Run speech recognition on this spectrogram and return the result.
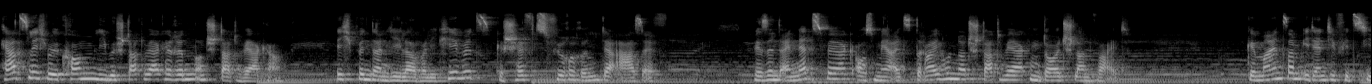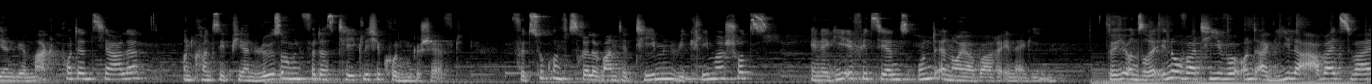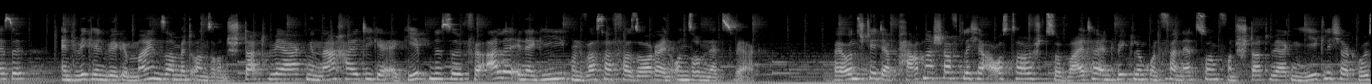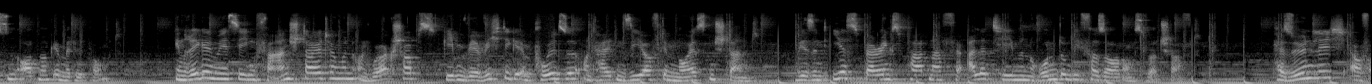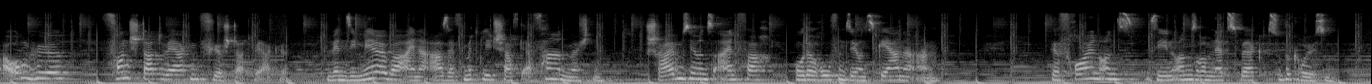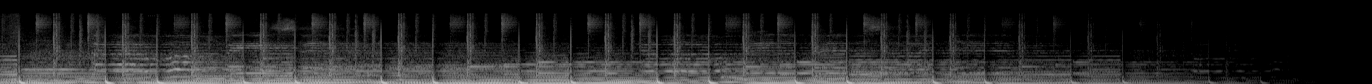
Herzlich willkommen, liebe Stadtwerkerinnen und Stadtwerker. Ich bin Daniela Walikewitz, Geschäftsführerin der ASEF. Wir sind ein Netzwerk aus mehr als 300 Stadtwerken deutschlandweit. Gemeinsam identifizieren wir Marktpotenziale und konzipieren Lösungen für das tägliche Kundengeschäft. Für zukunftsrelevante Themen wie Klimaschutz, Energieeffizienz und erneuerbare Energien. Durch unsere innovative und agile Arbeitsweise entwickeln wir gemeinsam mit unseren Stadtwerken nachhaltige Ergebnisse für alle Energie- und Wasserversorger in unserem Netzwerk. Bei uns steht der partnerschaftliche Austausch zur Weiterentwicklung und Vernetzung von Stadtwerken jeglicher Größenordnung im Mittelpunkt. In regelmäßigen Veranstaltungen und Workshops geben wir wichtige Impulse und halten Sie auf dem neuesten Stand. Wir sind Ihr Sparringspartner für alle Themen rund um die Versorgungswirtschaft. Persönlich, auf Augenhöhe, von Stadtwerken für Stadtwerke. Wenn Sie mehr über eine ASEF-Mitgliedschaft erfahren möchten, schreiben Sie uns einfach oder rufen Sie uns gerne an. Wir freuen uns, Sie in unserem Netzwerk zu begrüßen.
